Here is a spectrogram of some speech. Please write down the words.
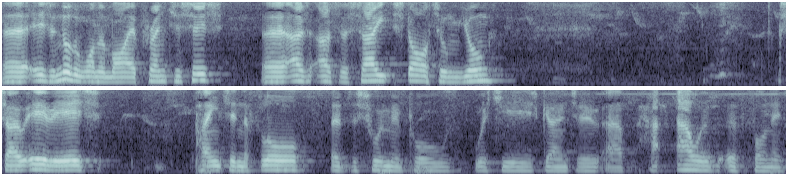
Uh, here's another one of my apprentices. Uh, as, as I say start them young. So here he is painting the floor of the swimming pool which is going to have hours of fun in.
